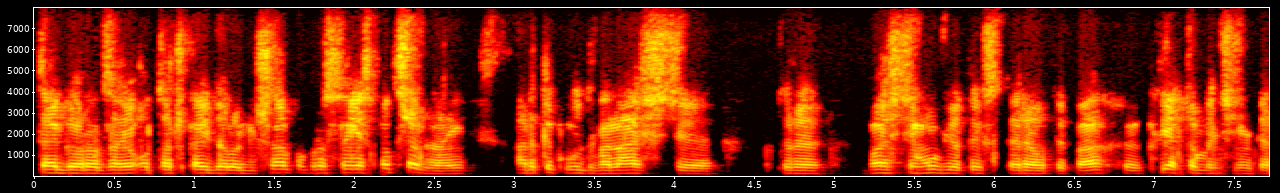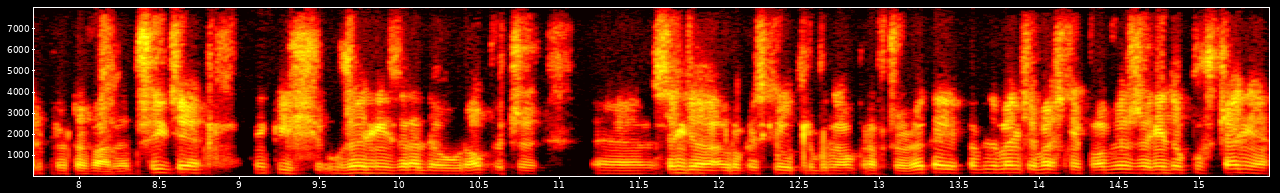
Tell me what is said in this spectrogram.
tego rodzaju otoczka ideologiczna po prostu nie jest potrzebna. I artykuł 12, który właśnie mówi o tych stereotypach, jak to będzie interpretowane. Przyjdzie jakiś urzędnik z Rady Europy czy e, sędzia Europejskiego Trybunału Praw Człowieka i w pewnym momencie właśnie powie, że niedopuszczenie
